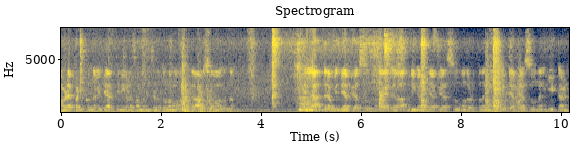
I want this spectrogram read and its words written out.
അവിടെ പഠിക്കുന്ന വിദ്യാർത്ഥിനികളെ സംബന്ധിച്ചിടത്തോളം അവർക്ക് ആവശ്യമാകുന്ന എല്ലാത്തരം വിദ്യാഭ്യാസവും അതായത് ആധുനിക വിദ്യാഭ്യാസവും അതോടൊപ്പം തന്നെ വിദ്യാഭ്യാസവും നൽകിയിട്ടാണ്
